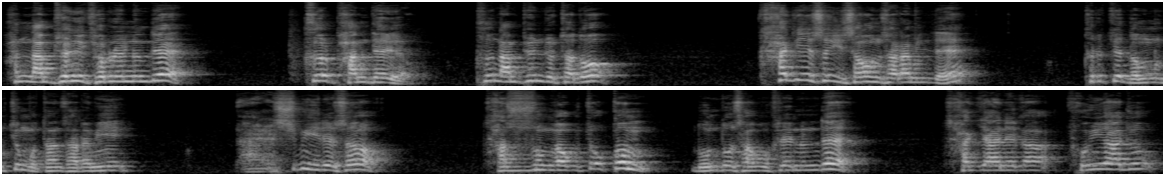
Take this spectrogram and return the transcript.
한 남편이 결혼했는데 그걸 반대해요. 그 남편조차도 타지에서 이사 온 사람인데 그렇게 넉넉지 못한 사람이 열심히 일해서 자수성가하고 조금 논도 사고 그랬는데 자기 아내가 교회 아주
